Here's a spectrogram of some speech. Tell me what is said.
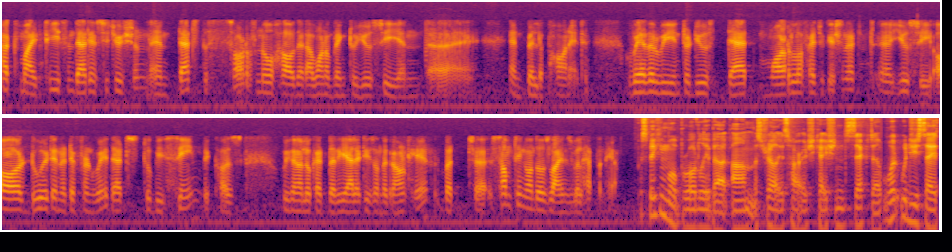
cut my teeth in that institution, and that's the sort of know-how that I want to bring to UC and uh, and build upon it. Whether we introduce that model of education at uh, UC or do it in a different way, that's to be seen because we're going to look at the realities on the ground here, but uh, something on those lines will happen here. Speaking more broadly about um, Australia's higher education sector, what would you say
